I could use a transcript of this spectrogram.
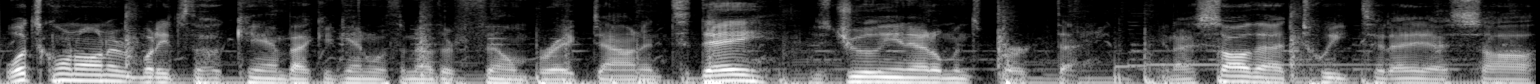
What's going on, everybody? It's the Hook Cam back again with another film breakdown, and today is Julian Edelman's birthday. And I saw that tweet today. I saw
